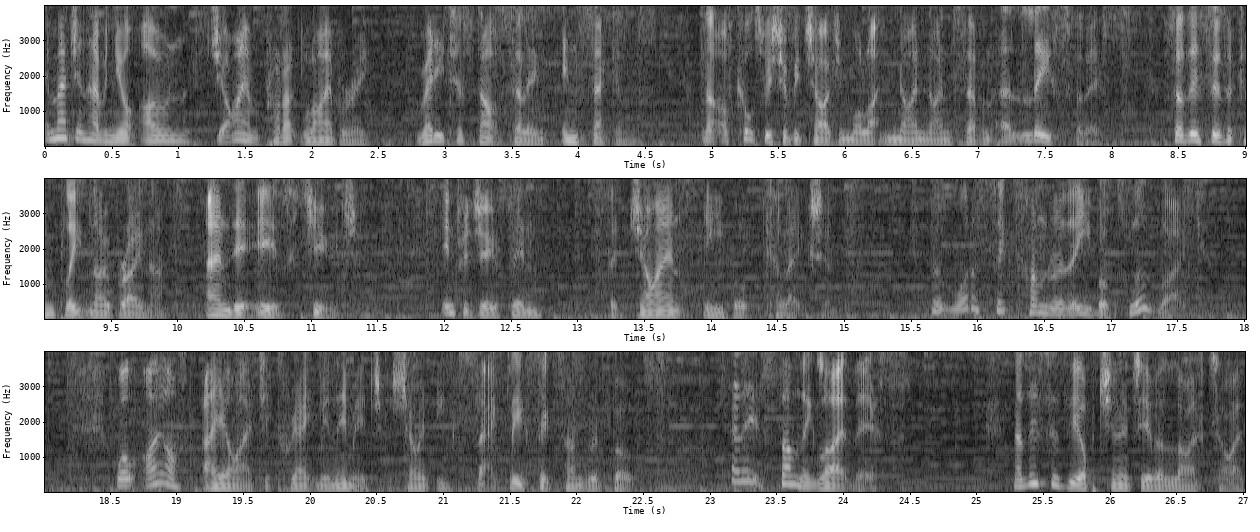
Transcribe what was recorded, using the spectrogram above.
Imagine having your own giant product library ready to start selling in seconds. Now, of course, we should be charging more like 997 at least for this. So this is a complete no-brainer, and it is huge. Introducing the Giant eBook Collection. But what do 600 ebooks look like? Well, I asked AI to create me an image showing exactly 600 books, and it's something like this. Now, this is the opportunity of a lifetime,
